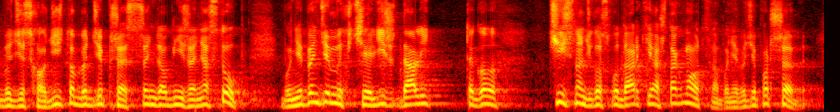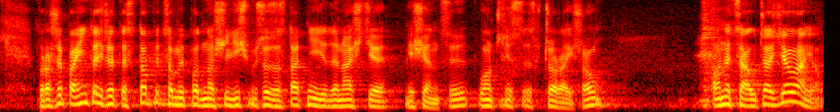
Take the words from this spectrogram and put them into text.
będzie schodzić, to będzie przestrzeń do obniżenia stóp, bo nie będziemy chcieli dalej tego cisnąć gospodarki aż tak mocno, bo nie będzie potrzeby. Proszę pamiętać, że te stopy, co my podnosiliśmy przez ostatnie 11 miesięcy, łącznie z wczorajszą, one cały czas działają.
